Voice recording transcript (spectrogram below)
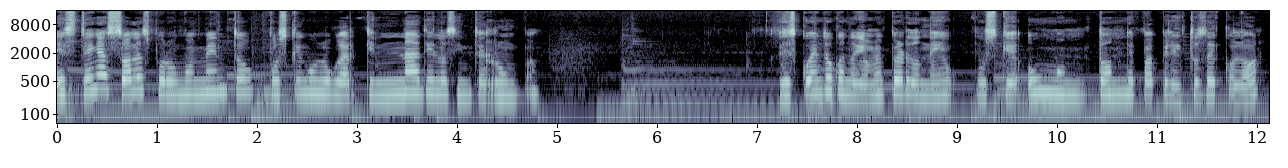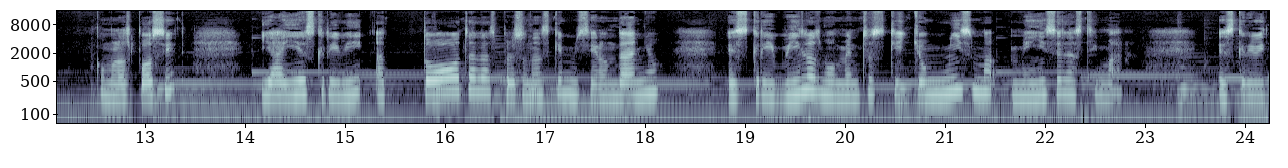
Estén a solas por un momento, busquen un lugar que nadie los interrumpa. Les cuento cuando yo me perdoné, busqué un montón de papelitos de color, como los POSIT, y ahí escribí a todas las personas que me hicieron daño. Escribí los momentos que yo misma me hice lastimar. Escribí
